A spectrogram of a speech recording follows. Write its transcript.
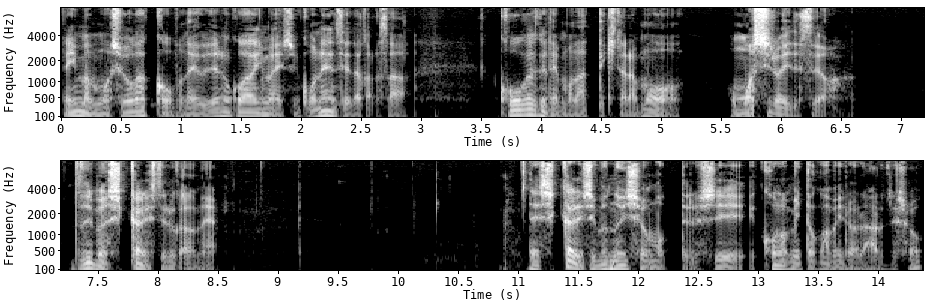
で今もう小学校もね、腕の子は今一緒に5年生だからさ、高学年もなってきたらもう面白いですよ。随分しっかりしてるからね。で、しっかり自分の意思を持ってるし、好みとかもいろいろあるでしょ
